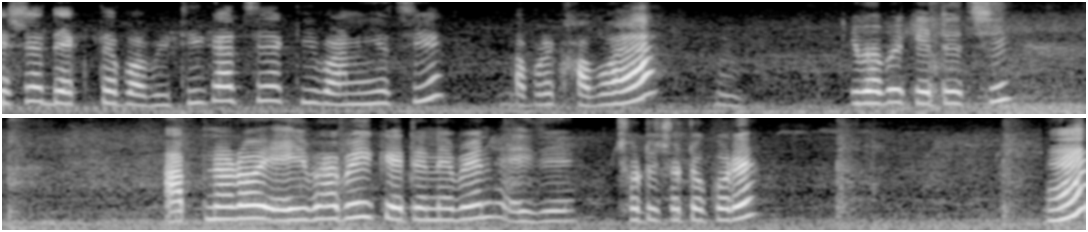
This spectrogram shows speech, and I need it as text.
এসে দেখতে পাবি ঠিক আছে? কি বানিয়েছি? তারপরে খাব হ্যাঁ? এইভাবে কেটেছি? আপনারাও এইভাবেই কেটে নেবেন এই যে ছোট ছোট করে। হ্যাঁ?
